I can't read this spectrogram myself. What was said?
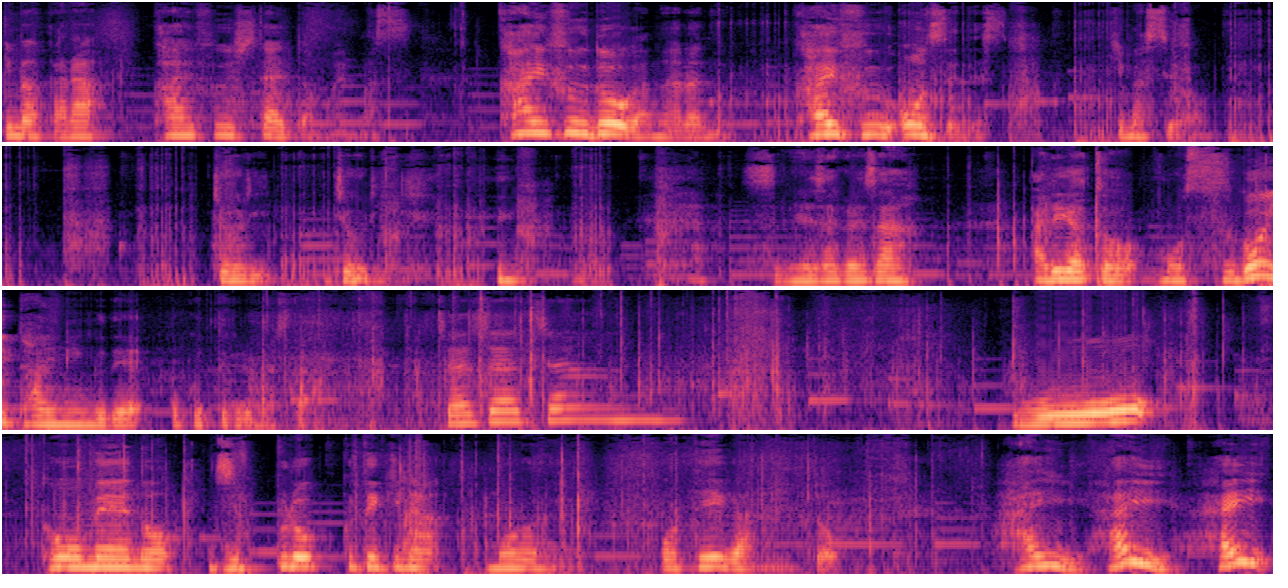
今から開封したいと思います。開封動画ならぬ開封音声です。いきますよ。ジョリー、ジョリ。すみれさくらさん、ありがとう。もうすごいタイミングで送ってくれました。じゃじゃじゃん。おお透明のジップロック的なものにお手紙と、はいはいはい。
